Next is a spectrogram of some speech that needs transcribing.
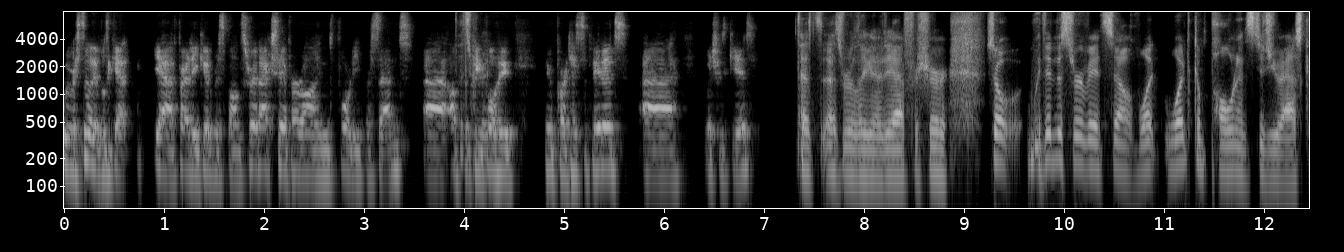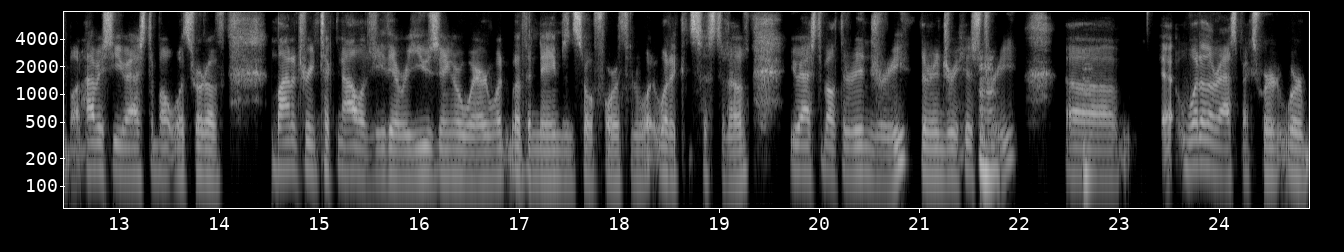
We were still able to get yeah a fairly good response rate actually of around forty percent uh, of That's the people great. who who participated, uh, which was good. That's that's really good. Yeah, for sure. So within the survey itself, what what components did you ask about? Obviously, you asked about what sort of monitoring technology they were using or where, what, what the names and so forth, and what, what it consisted of. You asked about their injury, their injury mm-hmm. history. Mm-hmm. Uh, what other aspects were, were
